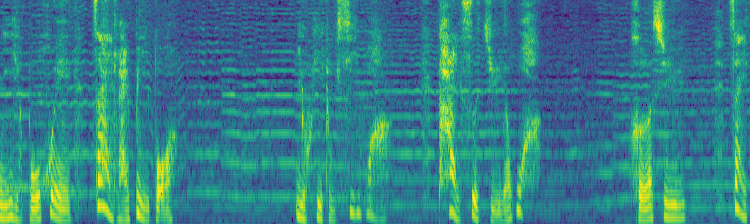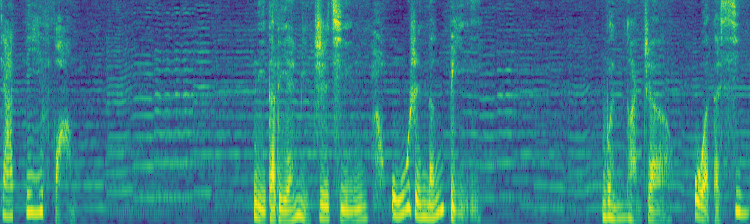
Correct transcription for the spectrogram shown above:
你也不会再来碧波。有一种希望，太似绝望，何须再加提防？你的怜悯之情，无人能比，温暖着我的心。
